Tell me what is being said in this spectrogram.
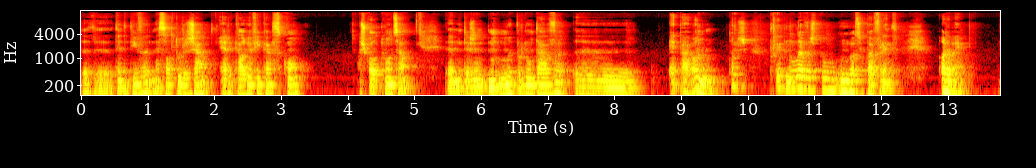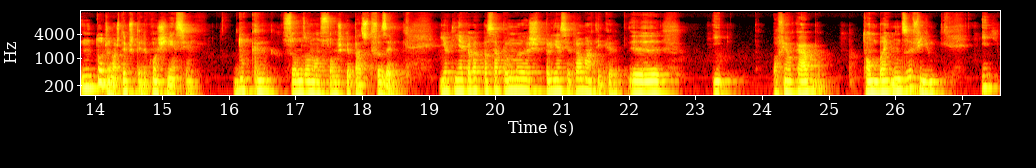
a tentativa nessa altura já era que alguém ficasse com escola de condução. Uh, muita gente me perguntava: uh, epá, oh não, então, mas porquê que não levas tu o negócio para a frente? Ora bem, todos nós temos que ter a consciência do que somos ou não somos capazes de fazer. E eu tinha acabado de passar por uma experiência traumática. Uh, e, ao fim e ao cabo, também um desafio. E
